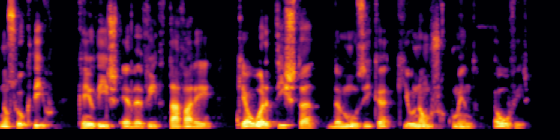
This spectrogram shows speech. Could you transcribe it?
Não sou eu que digo, quem o diz é David Tavaré, que é o artista da música que eu não vos recomendo a ouvir.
